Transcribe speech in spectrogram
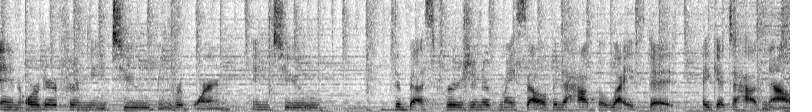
in order for me to be reborn into the best version of myself and to have the life that I get to have now.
